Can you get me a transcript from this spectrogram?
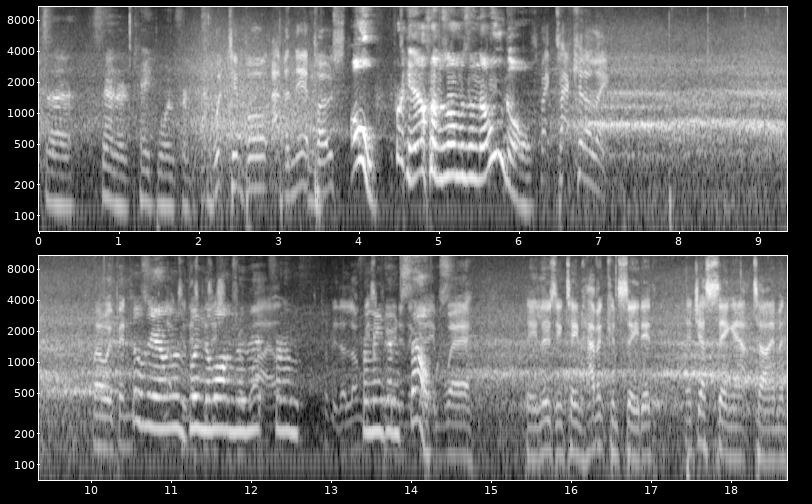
it's a standard take one for. Whipped ball at the near mm. post. Oh, freaking hell! That was almost an own goal. Spectacularly. Well, we've been Chelsea are putting the ball in position for net for them. Probably the longest for me in the themselves. where the losing team haven't conceded. They're just seeing out time, and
